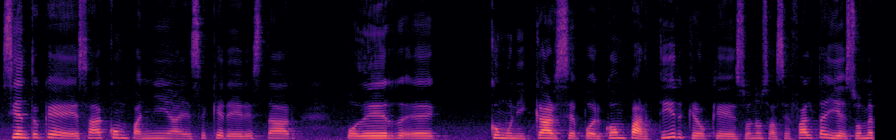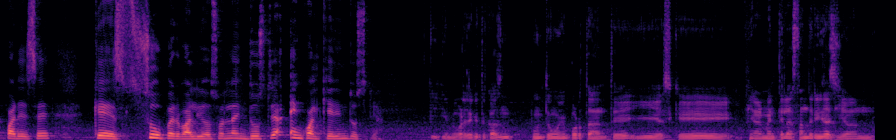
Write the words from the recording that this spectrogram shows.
siento que esa compañía, ese querer estar, poder eh, comunicarse, poder compartir, creo que eso nos hace falta y eso me parece que es súper valioso en la industria, en cualquier industria y que me parece que tocas un punto muy importante y es que finalmente la estandarización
